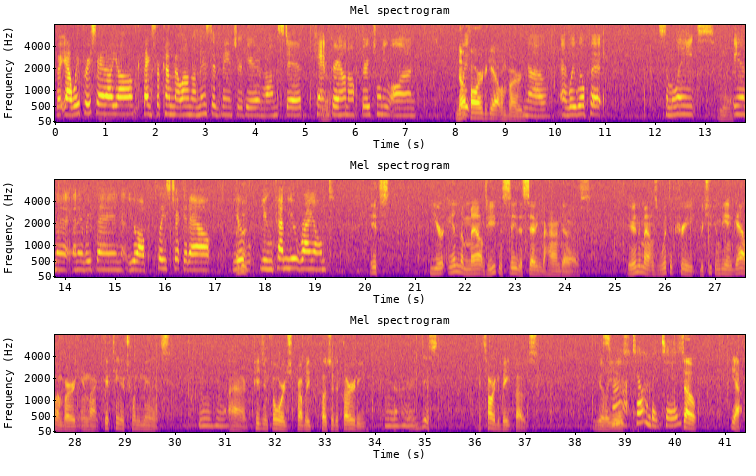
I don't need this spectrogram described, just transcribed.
but yeah, we appreciate all y'all. Thanks for coming along on this adventure here in Roamstead Campground off 321. Not We- far to Gatlinburg. No, and we will put some links Yeah. in it and everything. You all please check it out. You you can come year round. It's you're in the mountains. You can see the setting behind us. You're in the mountains with the creek, but you can be in Gatlinburg in like 15 or 20 minutes. Uh, Pigeon Forge probably closer to 30. Uh, just it's hard to beat, folks. Really That's is. right. Tell them, Big T. So, yeah,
